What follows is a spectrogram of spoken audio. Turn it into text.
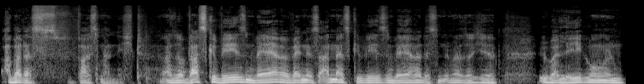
Aber das weiß man nicht. Also was gewesen wäre, wenn es anders gewesen wäre, das sind immer solche Überlegungen.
